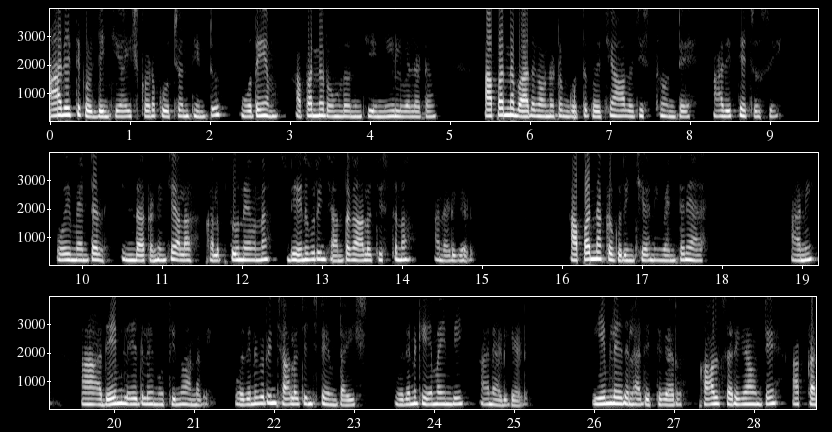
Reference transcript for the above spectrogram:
ఆదిత్య కొడ్డించి ఐష్ కూడా కూర్చొని తింటూ ఉదయం అపర్ణ రూమ్లో నుంచి నీళ్ళు వెళ్ళటం అపర్ణ బాధగా ఉండటం గుర్తుకు వచ్చి ఆలోచిస్తూ ఉంటే ఆదిత్య చూసి ఓయ్ మెంటల్ ఇందాక నుంచి అలా కలుపుతూనే ఉన్నా దేని గురించి అంతగా ఆలోచిస్తున్నా? అని అడిగాడు. అపర్ణక్క గురించి అని వెంటనే అని అదేం లేదులే నువ్వు తిను అన్నది. వదిన గురించి ఆలోచించడం ఏమిటి ఐష్? వదినకి ఏమైంది? అని అడిగాడు. ఏం లేదు ఆదిత్య గారు. కాలు సరిగా ఉంటే అక్క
